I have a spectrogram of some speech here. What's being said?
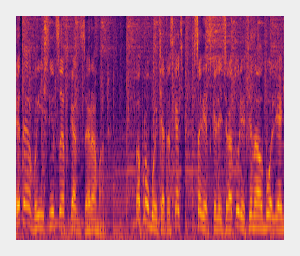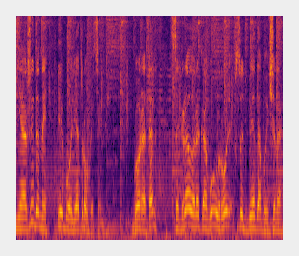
Это выяснится в конце романа. Попробуйте отыскать в советской литературе финал более неожиданный и более трогательный. Город Н сыграл роковую роль в судьбе Добычина.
